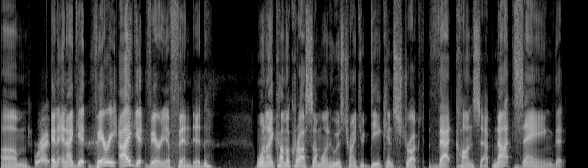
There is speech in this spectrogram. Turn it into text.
Um, right. And and I get very I get very offended when I come across someone who is trying to deconstruct that concept. Not saying that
